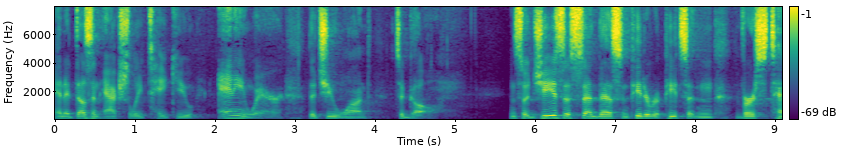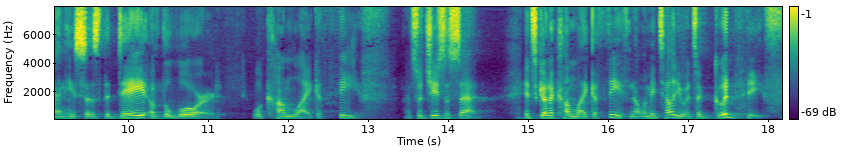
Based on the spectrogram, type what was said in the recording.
and it doesn't actually take you anywhere that you want to go. And so Jesus said this, and Peter repeats it in verse 10. He says, The day of the Lord will come like a thief. That's what Jesus said. It's going to come like a thief. Now, let me tell you, it's a good thief.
